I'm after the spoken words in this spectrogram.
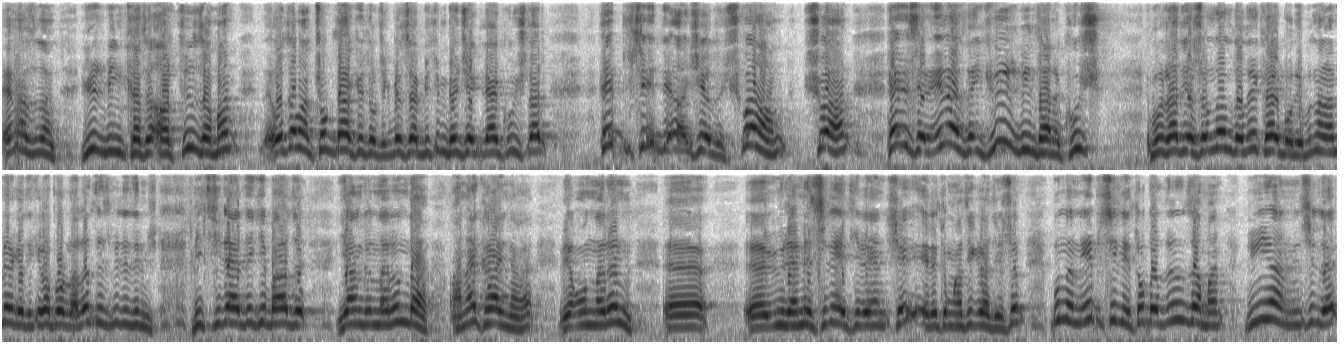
en azından 100 bin katı arttığı zaman e, o zaman çok daha kötü olacak. Mesela bütün böcekler, kuşlar hepsi de- şey oldu. Şu an şu an her sene en azından 200 bin tane kuş bu radyasyondan dolayı kayboluyor. Bunlar Amerika'daki raporlarla tespit edilmiş. Bitkilerdeki bazı yangınların da ana kaynağı ve onların e, e, üremesini etkileyen şey elektromanyetik radyasyon. Bunların hepsini topladığın zaman dünyanın içinde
